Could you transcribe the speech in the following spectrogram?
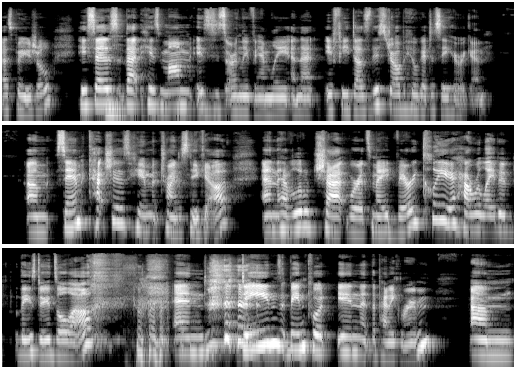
as per usual, he says Mhm. that his mum is his only family and that if he does this job, he'll get to see her again. Um, Sam catches him trying to sneak out, and they have a little chat where it's made very clear how related these dudes all are. and Dean's been put in the panic room. Um,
